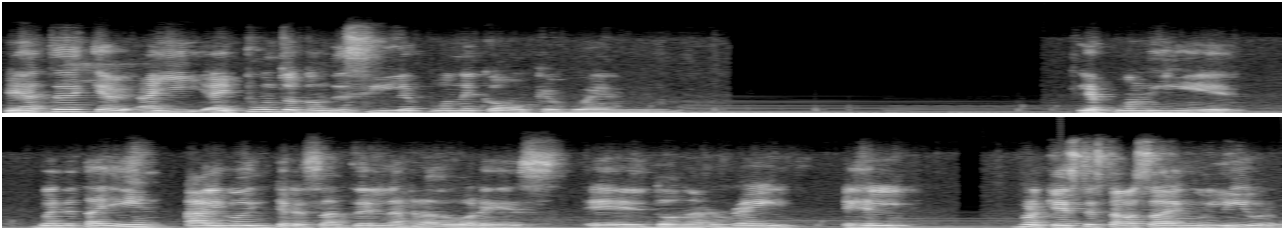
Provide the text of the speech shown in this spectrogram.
Fíjate que hay, hay puntos donde sí le pone como que buen... Le pone buen detalle, algo interesante del narrador es eh, Donald Ray. Es el, porque este está basado en un libro.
